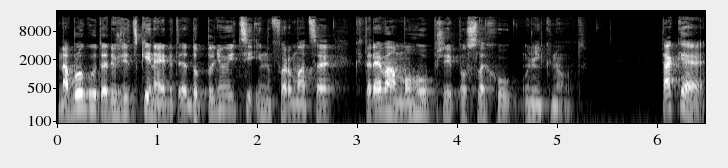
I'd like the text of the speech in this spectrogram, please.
Na blogu tedy vždycky najdete doplňující informace, které vám mohou při poslechu uniknout. Také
